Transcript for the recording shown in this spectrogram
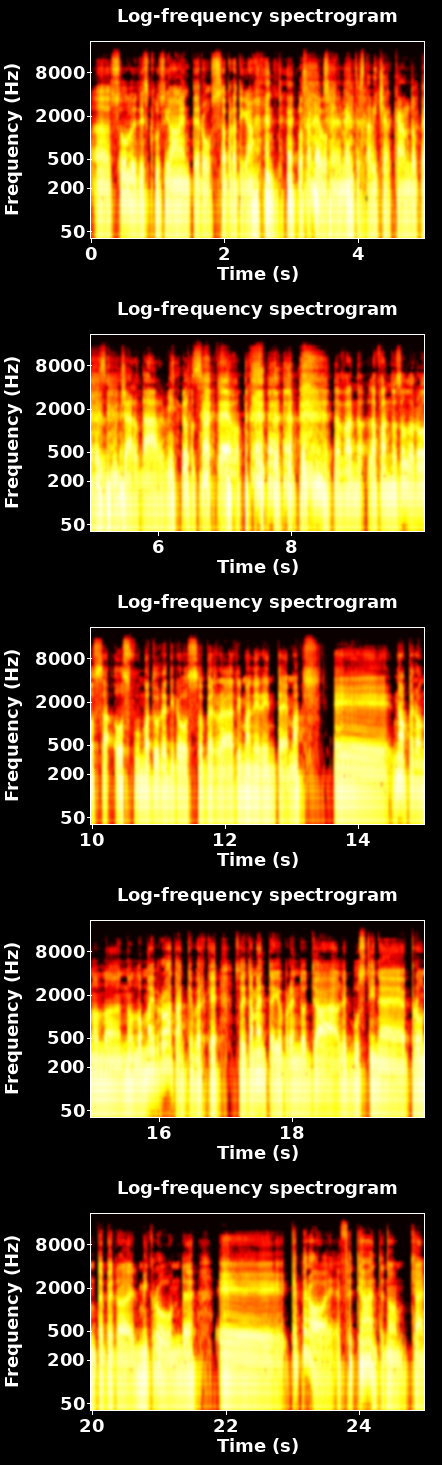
uh, solo ed esclusivamente rossa praticamente. Lo sapevo che nel mentre stavi cercando per sbugiardarmi, lo sapevo. la, fanno, la fanno solo rossa o sfumature di rosso per rimanere in tema. E no, però non, non, l'ho mai provata anche perché solitamente io prendo già le bustine pronte per il microonde e che però effettivamente no, cioè,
